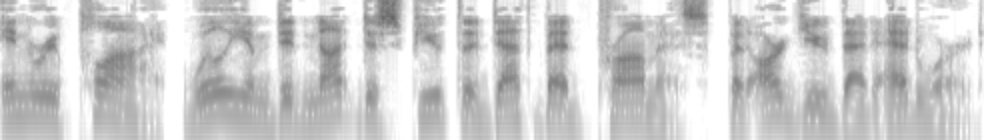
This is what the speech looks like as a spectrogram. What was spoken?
In reply, William did not dispute the deathbed promise, but argued that Edward's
